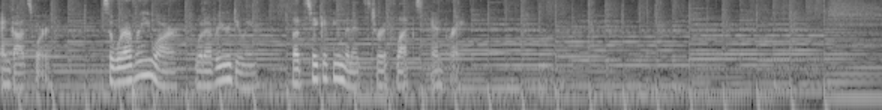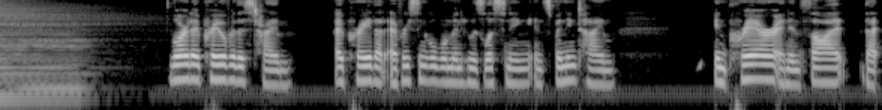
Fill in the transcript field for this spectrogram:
and God's Word. So, wherever you are, whatever you're doing, Let's take a few minutes to reflect and pray. Lord, I pray over this time. I pray that every single woman who is listening and spending time in prayer and in thought, that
